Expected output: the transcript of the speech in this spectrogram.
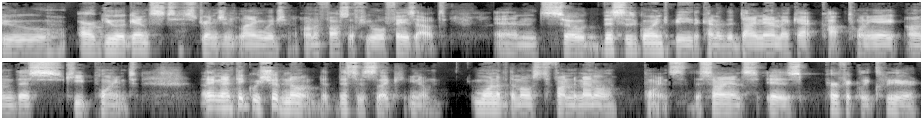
to argue against stringent language on a fossil fuel phase out. And so this is going to be the kind of the dynamic at COP28 on this key point. And I think we should note that this is like, you know, one of the most fundamental points. The science is perfectly clear.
